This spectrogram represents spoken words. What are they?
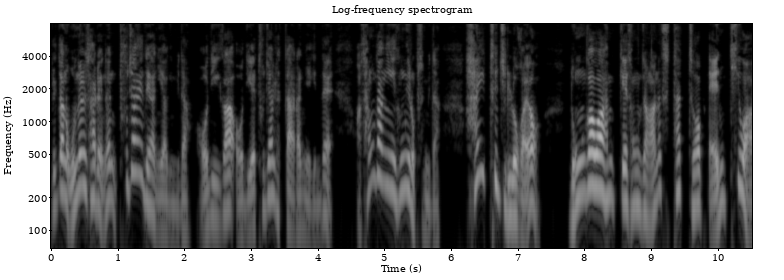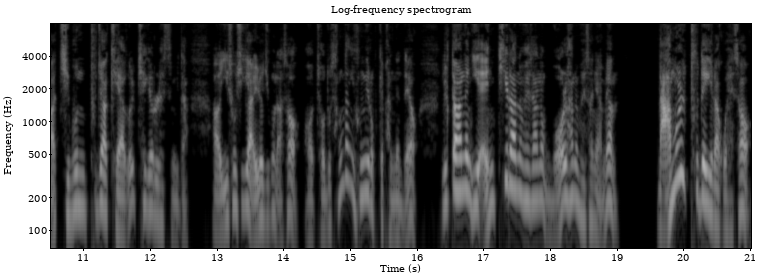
일단 오늘 사례는 투자에 대한 이야기입니다. 어디가 어디에 투자를 했다라는 얘기인데 어, 상당히 흥미롭습니다. 하이트 진로가요. 농가와 함께 성장하는 스타트업 NT와 지분 투자 계약을 체결을 했습니다. 어, 이 소식이 알려지고 나서 어, 저도 상당히 흥미롭게 봤는데요. 일단은 이 NT라는 회사는 뭘 하는 회사냐면 나물투데이라고 해서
